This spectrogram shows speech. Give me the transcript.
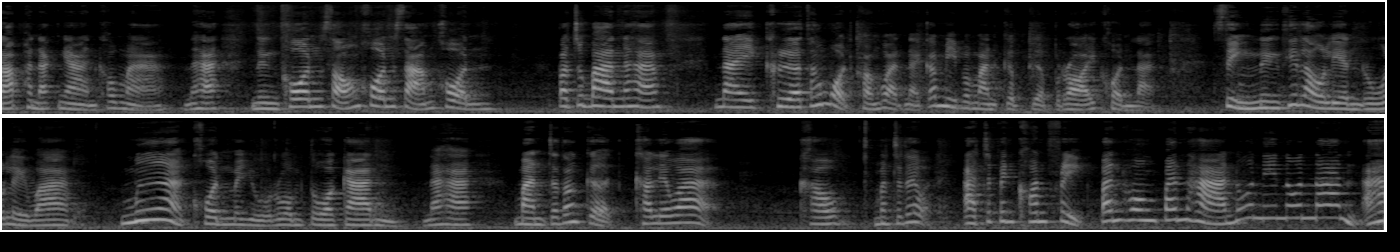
รับพนักงานเข้ามานะคะหนึ่งคนสองคนสามคน ปัจจุบันนะคะ ในเครือทั้งหมดของวัดเนี่ยก็มีประมาณเกือบเกือบร้อยคนละสิ่งหนึ่งที่เราเรียนรู้เลยว่า เมื่อคนมาอยู่รวมตัวกันนะคะ มันจะต้องเกิดเขาเรียกว่า เขามันจะเรียกว่าอาจจะเป็นคอนฟ lict ปัญหงปัญหาโน่นนี่โน่นนั่นอะ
